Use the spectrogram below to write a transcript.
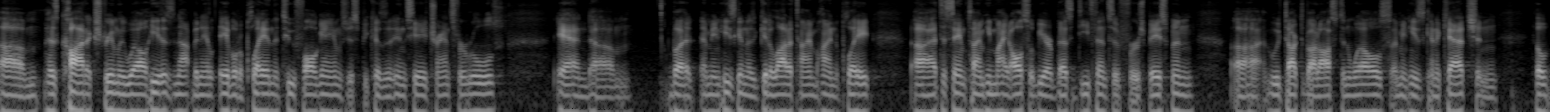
um, has caught extremely well. He has not been able to play in the two fall games just because of NCAA transfer rules. And um, but I mean, he's going to get a lot of time behind the plate. Uh, at the same time, he might also be our best defensive first baseman. Uh, we talked about Austin Wells. I mean, he's going to catch and he'll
